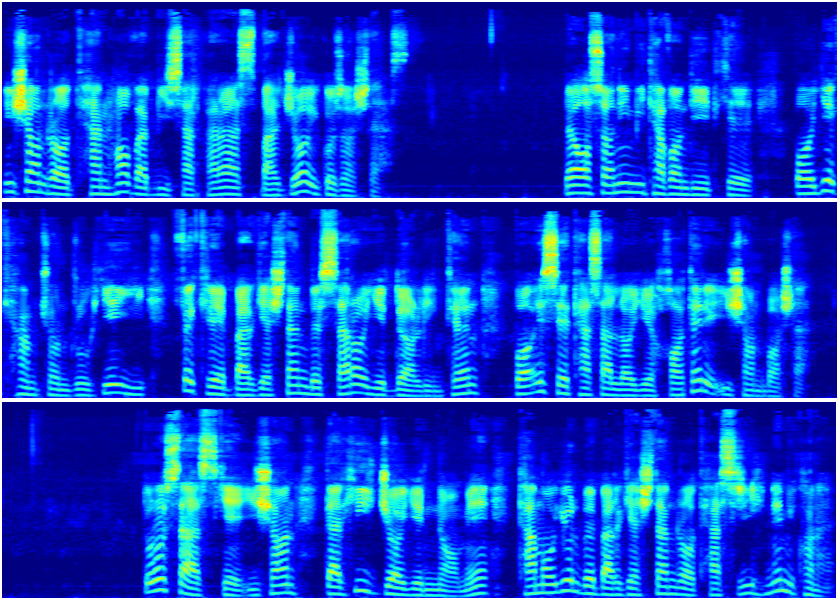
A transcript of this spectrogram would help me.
ایشان را تنها و بی سرپرست بر جای گذاشته است. به آسانی می توان دید که با یک همچون روحیه‌ای فکر برگشتن به سرای دارلینگتن باعث تسلای خاطر ایشان باشد. درست است که ایشان در هیچ جای نامه تمایل به برگشتن را تصریح نمی کند.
